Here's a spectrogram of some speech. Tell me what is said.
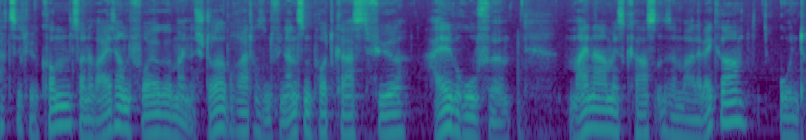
Herzlich willkommen zu einer weiteren Folge meines Steuerberatungs- und Finanzen-Podcasts für Heilberufe. Mein Name ist Carsten Sambale-Becker und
